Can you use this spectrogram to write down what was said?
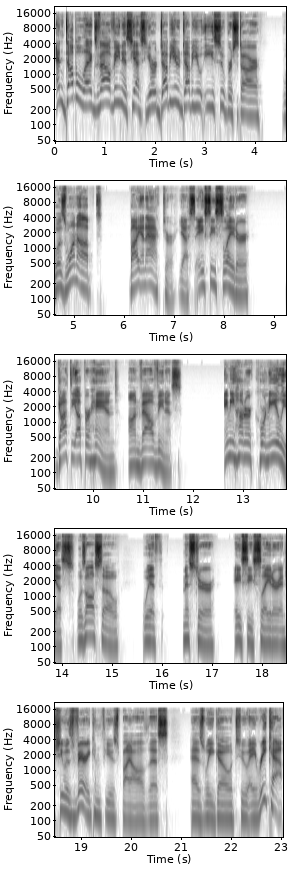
and double legs Val Venis. Yes, your WWE superstar was one upped by an actor. Yes, AC Slater got the upper hand on Val Venis. Amy Hunter Cornelius was also with Mr. AC Slater, and she was very confused by all of this as we go to a recap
